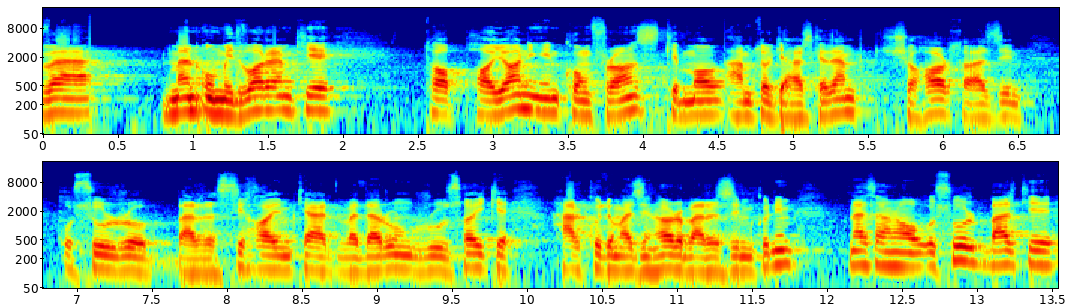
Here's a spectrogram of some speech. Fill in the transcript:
و من امیدوارم که تا پایان این کنفرانس که ما همطور که عرض کردم چهار تا از این اصول رو بررسی خواهیم کرد و در اون روزهایی که هر کدوم از اینها رو بررسی می‌کنیم نه تنها اصول بلکه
